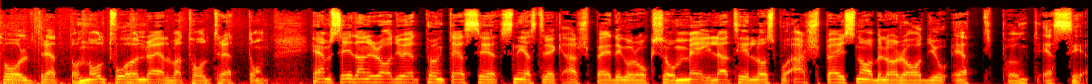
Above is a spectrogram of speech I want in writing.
12 13. 0211 12 13. Hemsidan är radio1.se snedstreck Aschberg. Det går också att mejla till oss på aschberg radio1.se.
